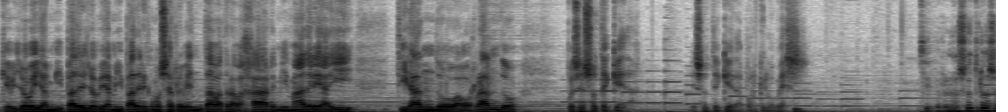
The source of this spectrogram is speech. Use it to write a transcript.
que yo veía en mi padre, yo veía a mi padre cómo se reventaba a trabajar, mi madre ahí tirando, ahorrando, pues eso te queda, eso te queda porque lo ves. Sí, pero nosotros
